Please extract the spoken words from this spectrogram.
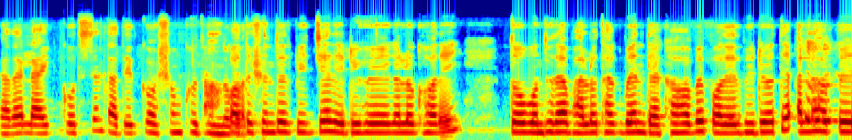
যারা লাইক করছেন, তাদেরকে অসংখ্য ধন্যবাদ। কত সুন্দর পিৎজা রেডি হয়ে গেল ঘরেই। তো বন্ধুরা, ভালো থাকবেন। দেখা হবে পরের ভিডিওতে আল্লাহ হাফেজ।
